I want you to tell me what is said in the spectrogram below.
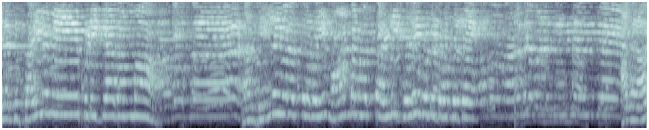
எனக்கு சைவமே பிடிக்காதம்மா. நான் தில்லைவனத்துல போய் மாண்டவனத்தை அள்ளி கொள்ளை போட்டுட்டு வந்துட்டேன். அதனால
